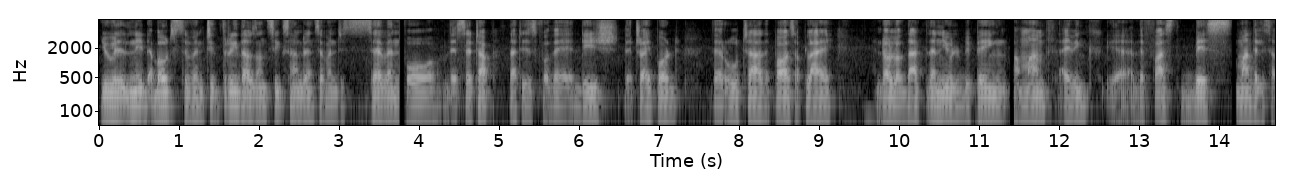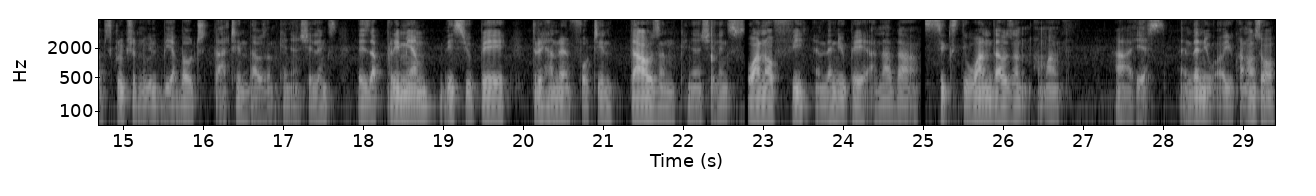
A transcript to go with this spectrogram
you will need about 73,677 for the setup, that is for the dish, the tripod, the router, the power supply, and all of that. Then you will be paying a month. I think uh, the first base monthly subscription will be about 13,000 Kenyan shillings. There's a premium. This you pay 314,000 Kenyan shillings one off fee, and then you pay another 61,000 a month. Ah, yes. And then you, uh, you can also,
